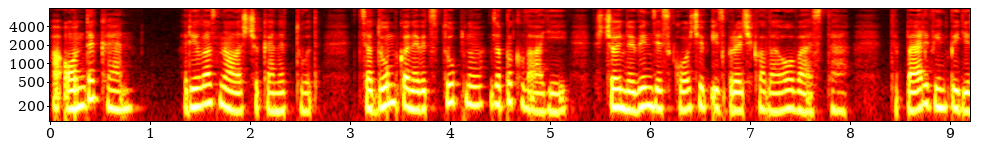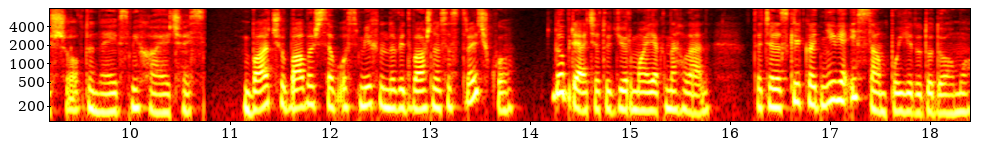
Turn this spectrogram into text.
а он де Кен. Ріла знала, що Кенет тут. Ця думка невідступно пекла їй, щойно він зіскочив із брички Лео Веста. Тепер він підійшов до неї, всміхаючись. Бачу, бавишся в усміхнену відважну сестричку? Добряче тут юрма, як на Глен, та через кілька днів я і сам поїду додому.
